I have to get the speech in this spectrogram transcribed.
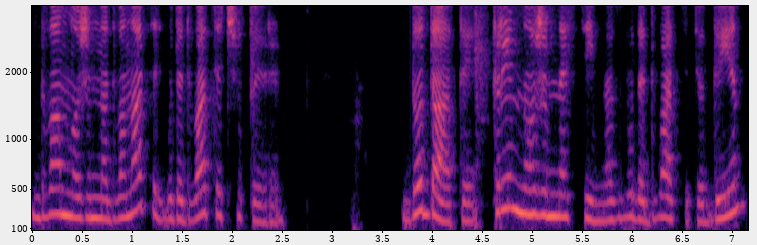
2 множимо на 12 буде 24. Додати 3 множимо на 7, у нас буде 21.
